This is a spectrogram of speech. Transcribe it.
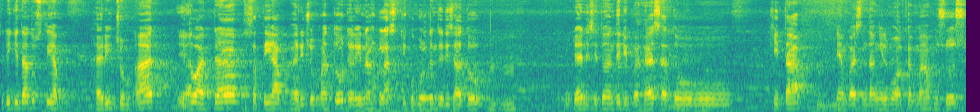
Jadi kita tuh setiap hari Jumat Iya. itu ada setiap hari Jumat tuh dari enam kelas dikumpulkan jadi satu. Kemudian di situ nanti dibahas satu kitab yang bahas tentang ilmu agama khusus.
